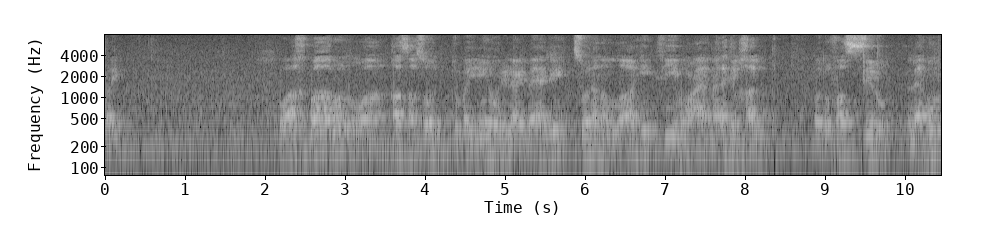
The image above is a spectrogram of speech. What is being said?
طيب. وأخبار وقصص تبين للعباد سنن الله في معاملة الخلق وتفصل لهم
